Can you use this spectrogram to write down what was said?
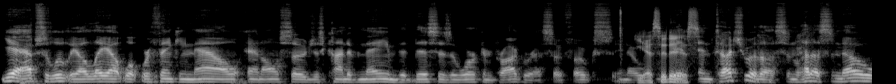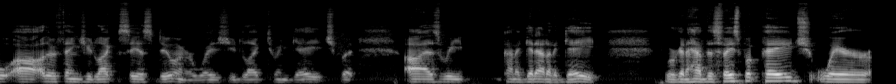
Yeah, absolutely. I'll lay out what we're thinking now, and also just kind of name that this is a work in progress. So, folks, you know, yes, it get is. in touch with us and let us know uh, other things you'd like to see us doing or ways you'd like to engage. But uh, as we kind of get out of the gate, we're going to have this Facebook page where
